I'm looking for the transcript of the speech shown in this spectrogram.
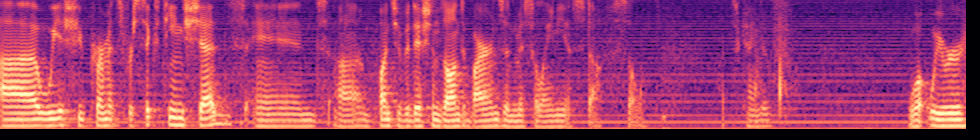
Uh, we issued permits for sixteen sheds and uh, a bunch of additions onto barns and miscellaneous stuff, so that's kind of what we were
